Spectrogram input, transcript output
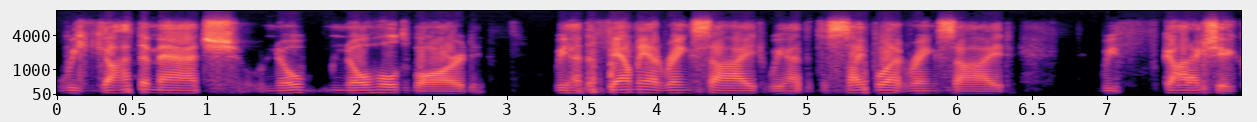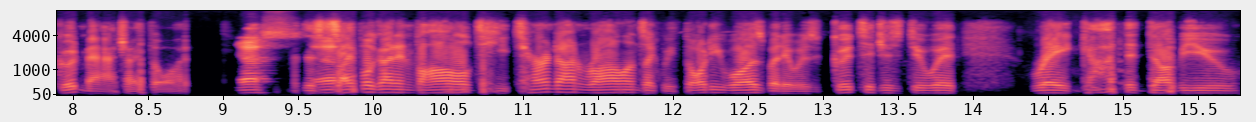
We got the match, no no holds barred. We had the family at ringside. We had the disciple at ringside. We got actually a good match, I thought. Yes. The disciple got involved. He turned on Rollins like we thought he was, but it was good to just do it. Rey got the W.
